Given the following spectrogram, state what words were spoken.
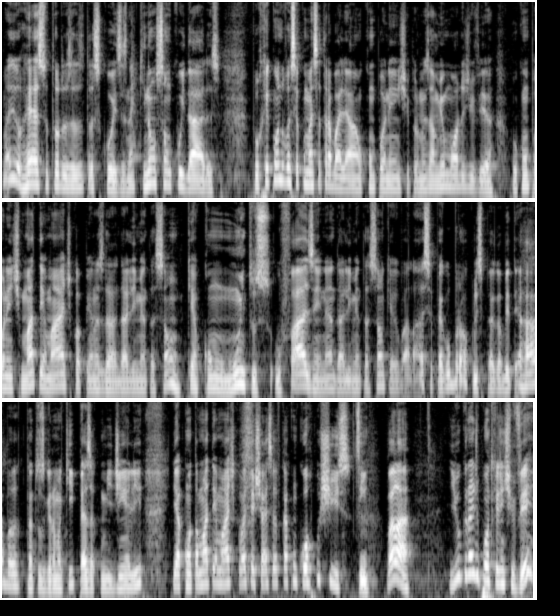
mas e o resto, todas as outras coisas, né, que não são cuidadas. Porque quando você começa a trabalhar o componente, pelo menos a meu modo de ver, o componente matemático apenas da, da alimentação, que é como muitos o fazem, né, da alimentação, que é, vai lá, você pega o brócolis, pega a beterraba, tantos gramas aqui, pesa a comidinha ali, e a conta matemática vai fechar e você vai ficar com corpo X. Sim. Vai lá. E o grande ponto que a gente vê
